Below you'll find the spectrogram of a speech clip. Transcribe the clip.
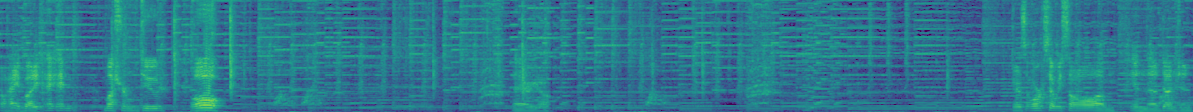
Oh, hey, buddy. Hey, hey, mushroom dude. Oh! There we go. There's the orcs that we saw um, in the dungeon.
